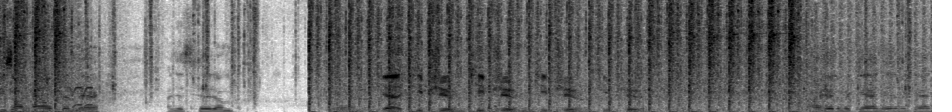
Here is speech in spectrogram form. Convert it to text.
he's on health in there. I just hit him. And Yeah, keep shooting, keep shooting, keep shooting, keep shooting. I hit him again, hit him again.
